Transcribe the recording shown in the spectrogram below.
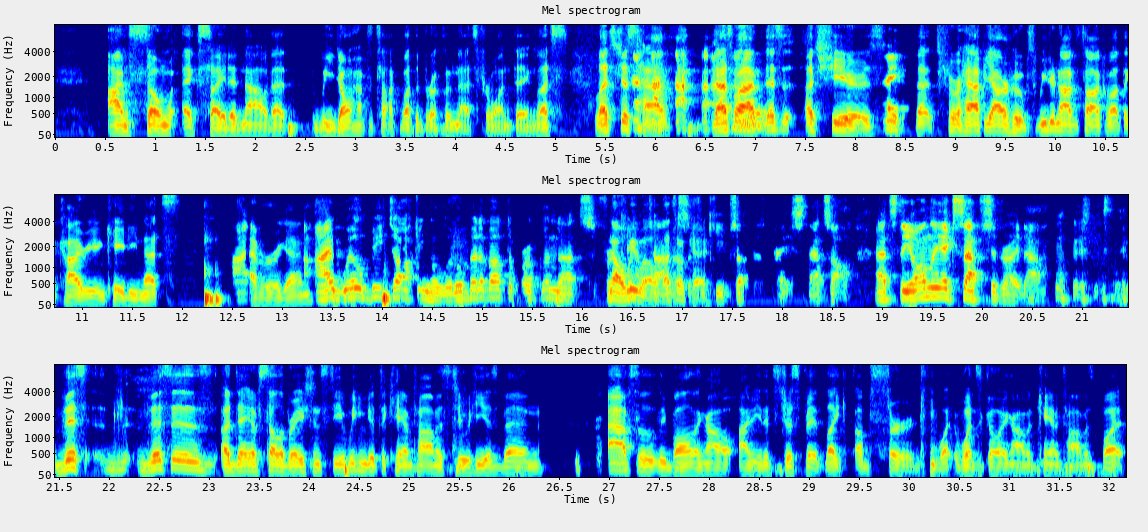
I'm so excited now that we don't have to talk about the Brooklyn Nets for one thing. Let's let's just have that's what I'm this is a cheers hey. that for happy hour hoops. We do not have to talk about the Kyrie and KD Nets I, ever again. I will be talking a little bit about the Brooklyn Nets. For no, Cam we will. Thomas That's okay. If he keeps up his pace. That's all. That's the only exception right now. this this is a day of celebration, Steve. We can get to Cam Thomas too. He has been absolutely balling out. I mean, it's just been like absurd what what's going on with Cam Thomas. But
